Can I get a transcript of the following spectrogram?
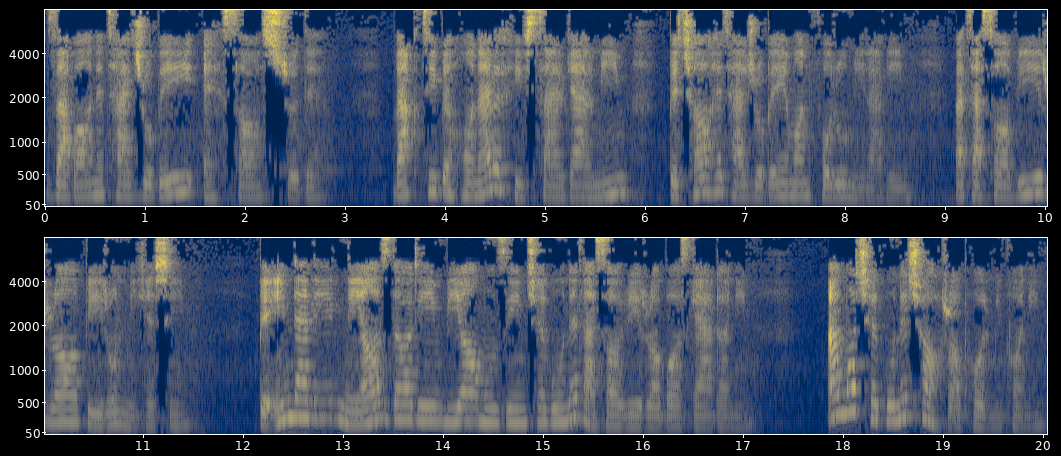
زبان تجربه احساس شده. وقتی به هنر خیش سرگرمیم به چاه تجربه من فرو می رویم و تصاویر را بیرون می کشیم. به این دلیل نیاز داریم بیاموزیم چگونه تصاویر را بازگردانیم اما چگونه چاه را پر می کنیم.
